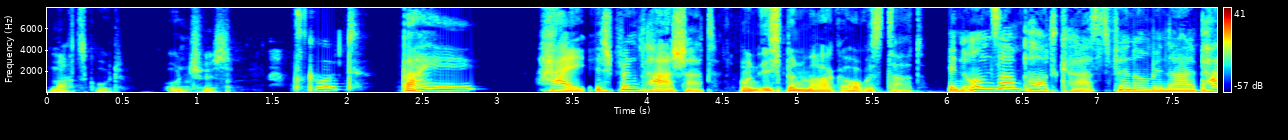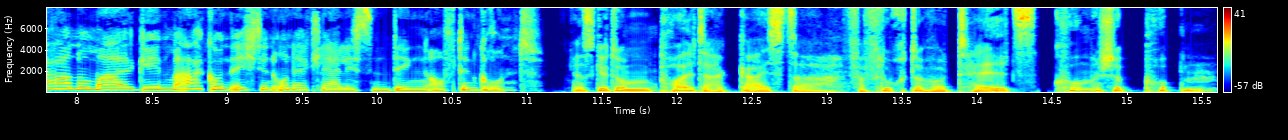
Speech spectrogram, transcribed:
Macht's gut und tschüss. Macht's gut. Bye. Hi, ich bin Parshad. Und ich bin Marc Augustat. In unserem Podcast Phänomenal Paranormal gehen Marc und ich den unerklärlichsten Dingen auf den Grund. Es geht um Poltergeister, verfluchte Hotels, komische Puppen.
